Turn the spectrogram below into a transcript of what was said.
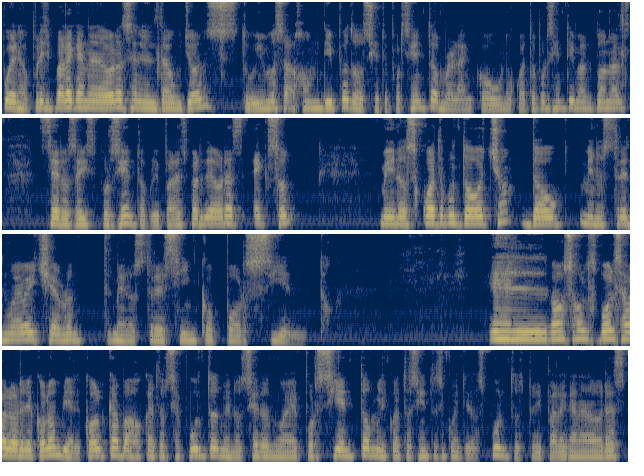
Bueno, principales ganadoras en el Dow Jones tuvimos a Home Depot 2,7%, Merlanco 1,4% y McDonald's 0,6%. Principales perdedoras Exxon menos 4.8, Dow menos 3.9 y Chevron menos 3.5%. El vamos Bolsa Valores de Colombia, el Colca bajó 14 puntos, menos 0,9%, 1.452 puntos. Principales ganadoras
